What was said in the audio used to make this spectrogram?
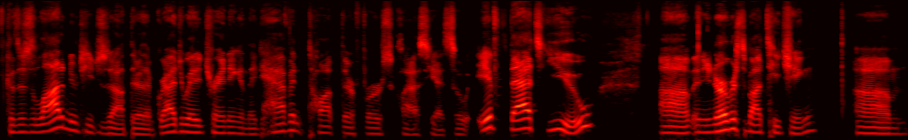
because there's a lot of new teachers out there that have graduated training and they haven't taught their first class yet. So if that's you, um, and you're nervous about teaching, um,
